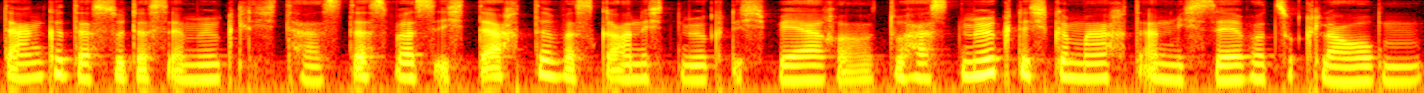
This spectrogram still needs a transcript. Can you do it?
danke, dass du das ermöglicht hast. Das, was ich dachte, was gar nicht möglich wäre. Du hast möglich gemacht, an mich selber zu glauben.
